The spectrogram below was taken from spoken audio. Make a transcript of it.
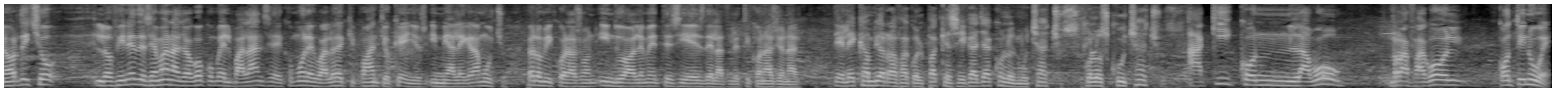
mejor dicho, los fines de semana yo hago como el balance de cómo le va a los equipos antioqueños y me alegra mucho, pero mi corazón indudablemente sí es del Atlético Nacional. Dele cambio a Rafa Gol para que siga ya con los muchachos, con los cuchachos. Aquí con la voz, Rafa Gol, continúe.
